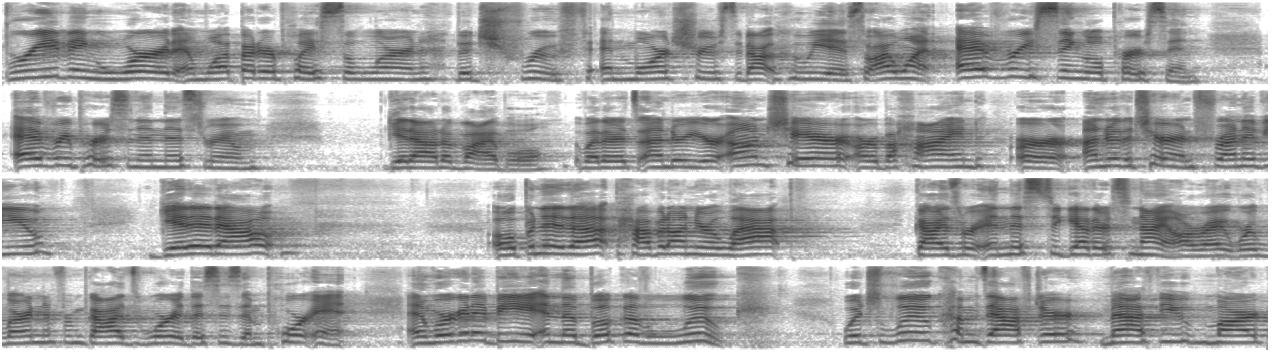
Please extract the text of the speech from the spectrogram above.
breathing word, and what better place to learn the truth and more truths about who He is. So I want every single person, every person in this room, get out a Bible, whether it's under your own chair or behind or under the chair in front of you. Get it out, open it up, have it on your lap. Guys, we're in this together tonight, all right? We're learning from God's word. This is important. And we're going to be in the book of Luke which Luke comes after Matthew, Mark,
